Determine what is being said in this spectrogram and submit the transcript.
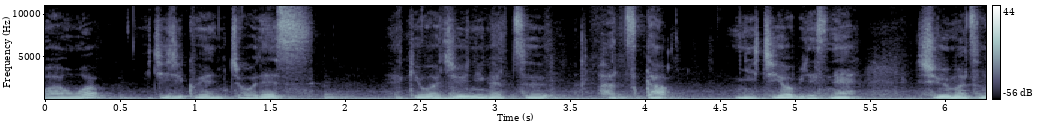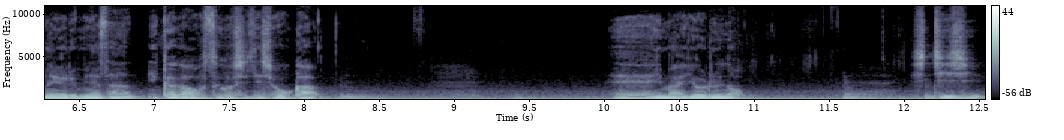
ばんは。一軸延長です。今日は12月20日日曜日ですね。週末の夜皆さんいかがお過ごしでしょうか、えー、今夜の7時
